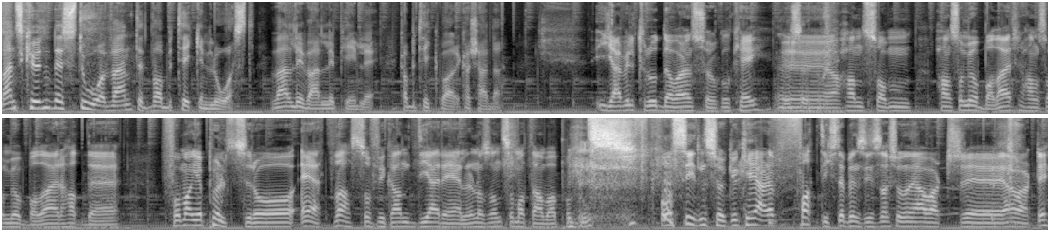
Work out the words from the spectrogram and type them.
Mens kundene sto og ventet, var butikken låst. Veldig, veldig pinlig. Hva butikk var det? Hva skjedde? Jeg vil tro det var en Circle K. Eh, han, som, han som jobba der, han som jobba der, hadde for mange pølser å ete, da, så fikk han diaré eller noe sånt, så måtte han bare på do. Og siden Circle K er det fattigste bensinstasjonen jeg har vært, eh, jeg har vært i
